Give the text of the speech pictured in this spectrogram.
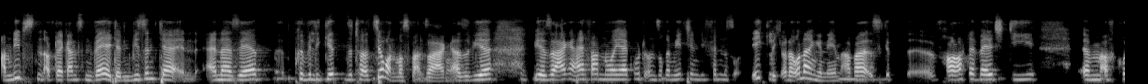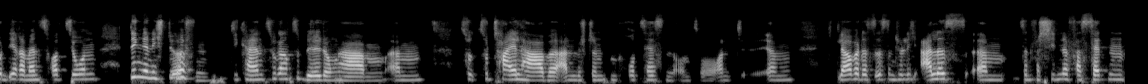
am liebsten auf der ganzen Welt, denn wir sind ja in einer sehr privilegierten Situation, muss man sagen. Also wir, wir sagen einfach nur, ja gut, unsere Mädchen, die finden es eklig oder unangenehm, aber es gibt äh, Frauen auf der Welt, die ähm, aufgrund ihrer Menstruation Dinge nicht dürfen, die keinen Zugang zu Bildung haben, ähm, zu, zu Teilhabe an bestimmten Prozessen und so. Und ähm, ich glaube, das ist natürlich alles, ähm, sind verschiedene Facetten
